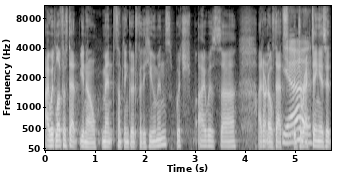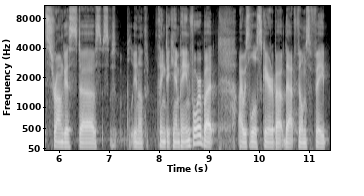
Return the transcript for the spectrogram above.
I would love if that, you know, meant something good for the humans, which I was, uh, I don't know if that's Yeah. directing is its strongest, uh, you know, thing to campaign for, but I was a little scared about that film's fate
